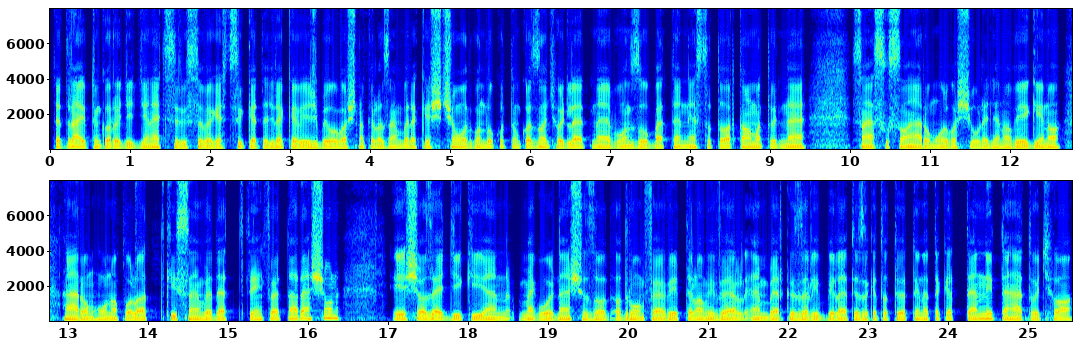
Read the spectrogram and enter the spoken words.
tehát rájöttünk arra, hogy egy ilyen egyszerű szöveges cikket egyre kevésbé olvasnak el az emberek, és csomót gondolkodtunk azon, hogy hogy lehetne vonzóbbá tenni ezt a tartalmat, hogy ne 123 olvasó legyen a végén a három hónap alatt kiszenvedett tényfeltáráson és az egyik ilyen megoldás az a, a drónfelvétel, amivel ember közelibbé lehet ezeket a történeteket tenni, tehát hogyha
